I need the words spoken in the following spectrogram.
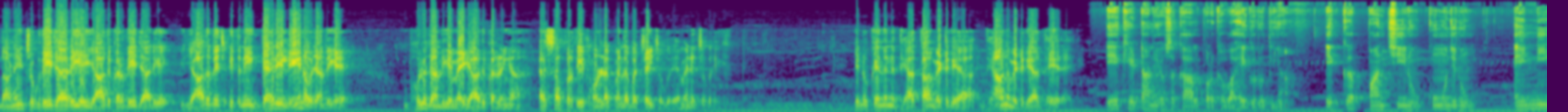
ਦਾਣੇ ਚੁਗਦੀ ਜਾ ਰਹੀ ਹੈ, ਯਾਦ ਕਰਦੀ ਜਾ ਰਹੀ ਹੈ। ਯਾਦ ਵਿੱਚ ਇਤਨੀ ਗਹਿਰੀ ਲੀਨ ਹੋ ਜਾਂਦੀ ਹੈ, ਭੁੱਲ ਜਾਂਦੀ ਹੈ, ਮੈਂ ਯਾਦ ਕਰ ਰਹੀ ਹਾਂ, ਐਸਾ ਪ੍ਰਤੀਤ ਹੋਣ ਲੱਗ ਪੈਂਦਾ, ਬੱਚਾ ਹੀ ਚੁਗ ਰਿਹਾ, ਮੈਂ ਨਹੀਂ ਚੁਗ ਰਹੀ। ਇਹਨੂੰ ਕਹਿੰਦੇ ਨੇ ਧਿਆਤਾ ਮਿਟ ਗਿਆ, ਧਿਆਨ ਮਿਟ ਗਿਆ ਦੇ ਰਹਿ ਗਈ। ਇਹ ਖੇਡਾਂ ਨੇ ਉਸ ਅਕਾਲ ਪੁਰਖ ਵਾਹਿਗੁਰੂ ਦੀਆਂ ਇੱਕ ਪੰਛੀ ਨੂੰ, ਕੂੰਜ ਨੂੰ ਇੰਨੀ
